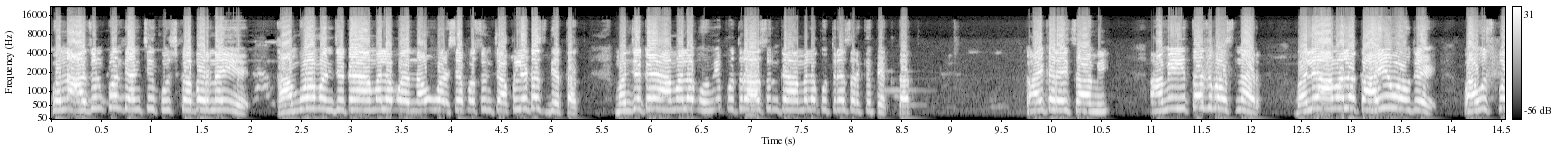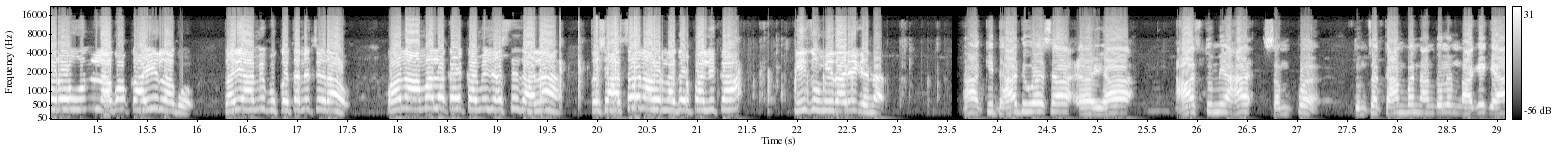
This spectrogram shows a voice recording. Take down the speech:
पण अजून पण त्यांची खुशखबर नाहीये. थांबवा म्हणजे काय आम्हाला नऊ वर्षापासून चॉकलेटच देतात. म्हणजे काय आम्हाला भूमिपुत्र असून काय आम्हाला कुत्र्यासारखे फेकतात? काय करायचं आम्ही? आम्ही इथंच बसणार. भले आम्हाला काही होऊ दे. पाऊस परो ऊन लागो काही लागो. तरी आम्ही भुकतानाचे राहू पण आम्हाला काही कमी जास्त झाला तर शासन और नगरपालिका ही जिम्मेदारी घेणार. हा की दहा दिवस ह्या आज तुम्ही हा संप तुमचं काम बंद आंदोलन मागे घ्या.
